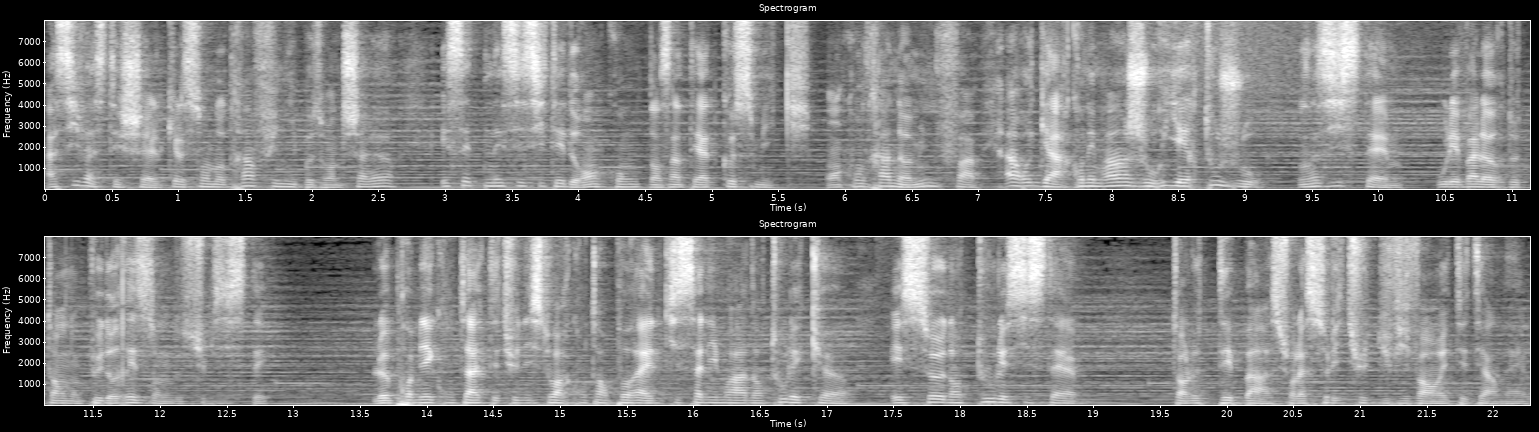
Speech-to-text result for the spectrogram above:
à si vaste échelle quels sont notre infini besoin de chaleur et cette nécessité de rencontre dans un théâtre cosmique? On rencontre un homme, une femme, un regard qu'on aimera un jour, hier, toujours, dans un système où les valeurs de temps n'ont plus de raison de subsister. Le premier contact est une histoire contemporaine qui s'animera dans tous les cœurs, et ce, dans tous les systèmes, tant le débat sur la solitude du vivant est éternel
